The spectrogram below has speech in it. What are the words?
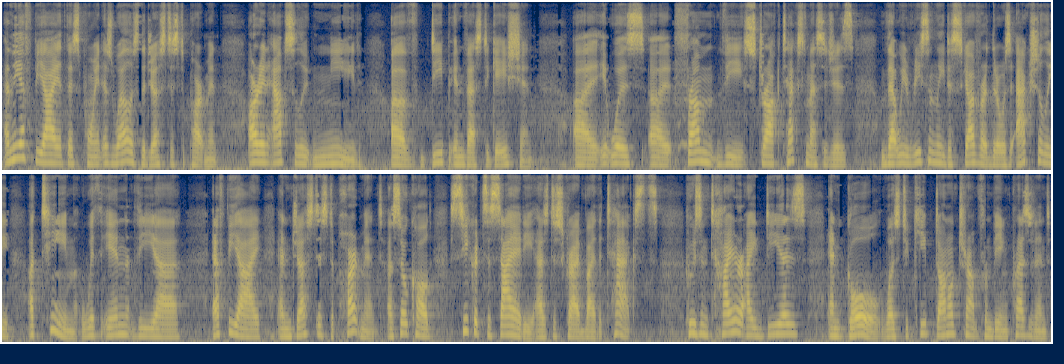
And the FBI at this point, as well as the Justice Department, are in absolute need of deep investigation. Uh, it was uh, from the Strzok text messages that we recently discovered there was actually a team within the uh, FBI and Justice Department, a so-called secret society as described by the texts, whose entire ideas and goal was to keep Donald Trump from being president,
